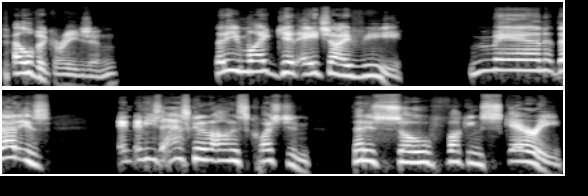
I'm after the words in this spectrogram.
pelvic region, that he might get HIV. Man, that is. And, and he's asking an honest question. That is so fucking scary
